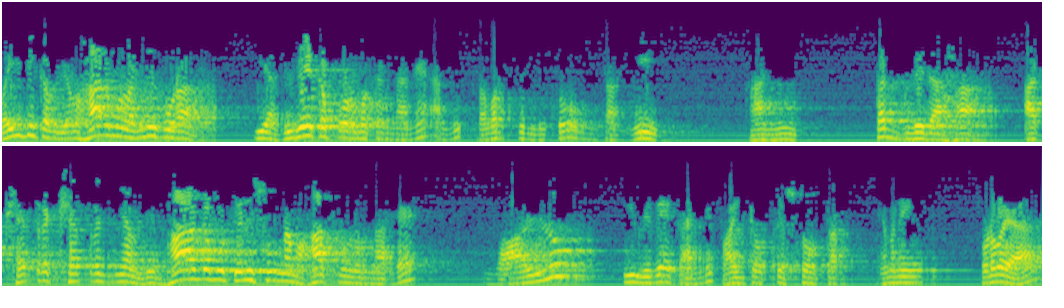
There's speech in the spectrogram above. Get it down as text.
వైదిక వ్యవహారములన్నీ కూడా ఈ అవివేకపూర్వకంగానే అవి ప్రవర్తిల్లుతూ ఉంటాయి. కానీ తద్విధ ఆ క్షేత్ర క్షేత్రజ్ఞ విభాగము తెలుసున్న మహాత్ములు ఉన్నారే వాళ్ళు ఈ వివేకాన్ని పాయింట్అవుట్ చేస్తూ ఉంటారు. ఏమని? పొడవయ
